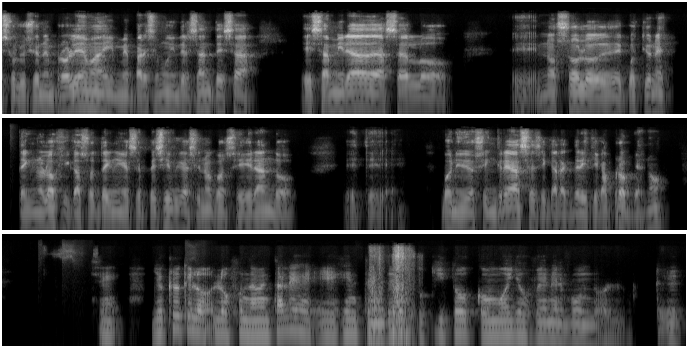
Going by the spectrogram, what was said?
solucionen problemas y me parece muy interesante esa, esa mirada de hacerlo no solo desde cuestiones tecnológicas o técnicas específicas, sino considerando este, bueno, idiosincrasias y características propias, ¿no? Sí, yo creo que lo, fundamental es, entender un poquito cómo ellos ven el mundo, eh,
